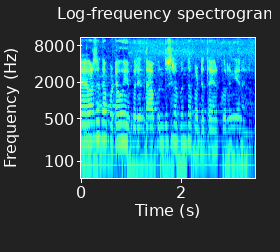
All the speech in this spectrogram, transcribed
तव्यावरचा धपाटा होईपर्यंत आपण दुसरा पण धपाटा तयार करून घेणार आहोत.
